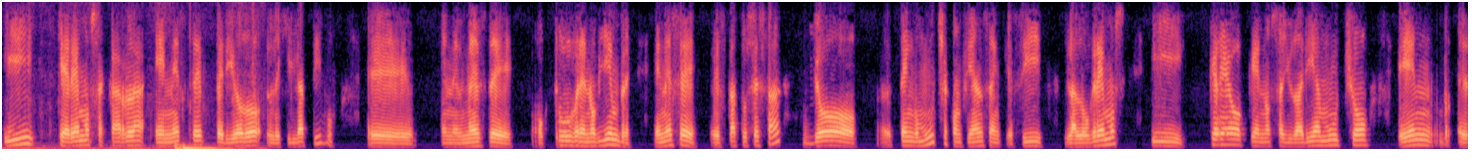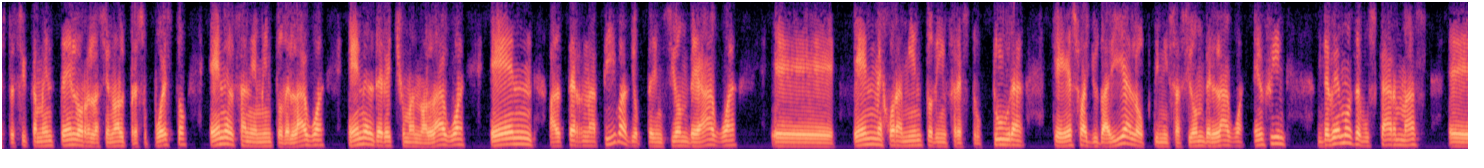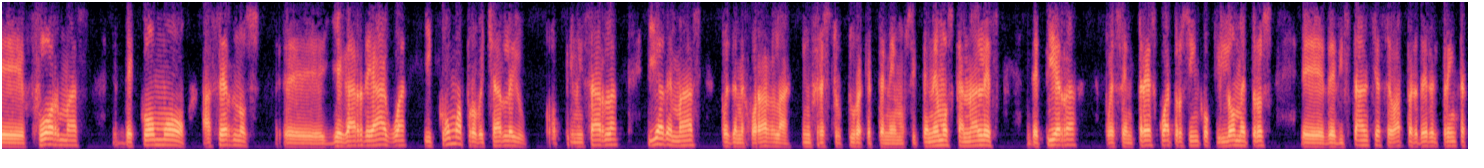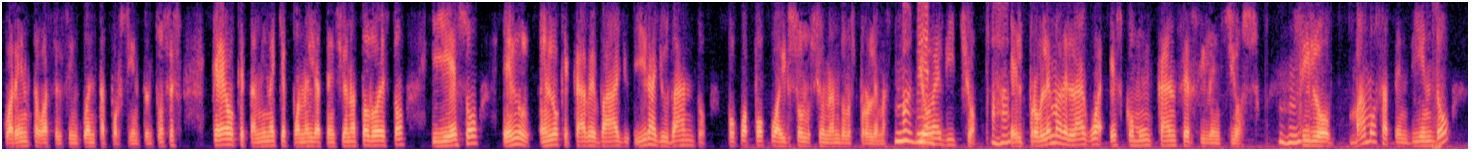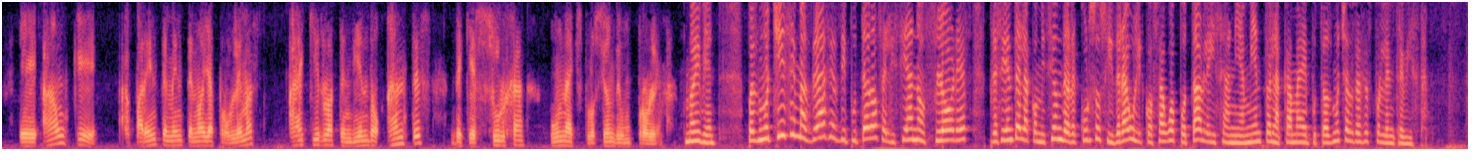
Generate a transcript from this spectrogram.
y queremos sacarla en este periodo legislativo, eh, en el mes de octubre, noviembre. En ese estatus está. Yo eh, tengo mucha confianza en que sí la logremos y creo que nos ayudaría mucho en específicamente en lo relacionado al presupuesto, en el saneamiento del agua, en el derecho humano al agua en alternativas de obtención de agua, eh, en mejoramiento de infraestructura, que eso ayudaría a la optimización del agua. En fin, debemos de buscar más eh, formas de cómo hacernos eh, llegar de agua y cómo aprovecharla y optimizarla y además pues de mejorar la infraestructura que tenemos. Si tenemos canales de tierra, pues en 3, 4, 5 kilómetros eh, de distancia se va a perder el 30, 40 o hasta el 50%. Entonces, creo que también hay que ponerle atención a todo esto y eso en lo, en lo que cabe va a ir ayudando poco a poco a ir solucionando los problemas. Yo he dicho, el problema del agua es como un cáncer silencioso. Si lo vamos atendiendo, eh, aunque aparentemente no haya problemas, hay que irlo atendiendo antes de que surja una explosión de un problema. Muy bien. Pues muchísimas gracias, diputado Feliciano Flores, presidente de la Comisión de Recursos Hidráulicos, Agua Potable y Saneamiento en la Cámara de Diputados. Muchas gracias por la entrevista.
